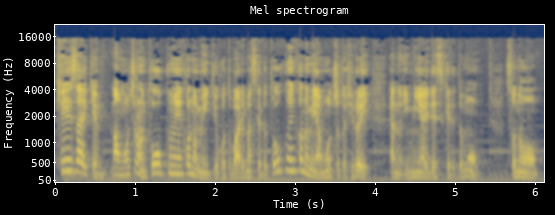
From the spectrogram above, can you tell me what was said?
経済圏、まあもちろんトークンエコノミーという言葉ありますけど、トークンエコノミーはもうちょっと広いあの意味合いですけれども、その、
